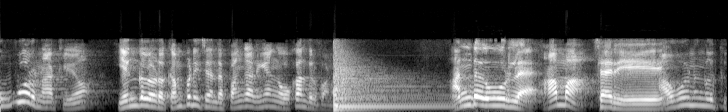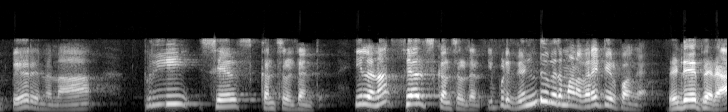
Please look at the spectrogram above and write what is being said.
ஒவ்வொரு நாட்டிலையும் எங்களோட கம்பெனி சேர்ந்த பங்காளிங்க அங்க உட்காந்துருப்பாங்க அந்த ஊர்ல. ஆமா. சரி. அவனுங்களுக்கு பேர் என்னன்னா ப்ரீ சேல்ஸ் கன்சல்டன்ட் இல்லனா சேல்ஸ் கன்சல்டன்ட் இப்படி ரெண்டு விதமான வெரைட்டி இருப்பாங்க. ரெண்டே பேரா?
